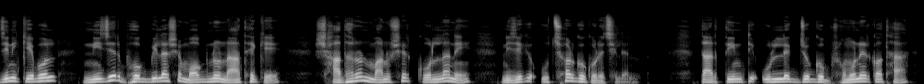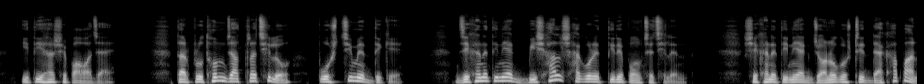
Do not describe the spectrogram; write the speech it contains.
যিনি কেবল নিজের ভোগবিলাসে মগ্ন না থেকে সাধারণ মানুষের কল্যাণে নিজেকে উৎসর্গ করেছিলেন। তার তিনটি উল্লেখযোগ্য ভ্রমণের কথা ইতিহাসে পাওয়া যায়। তার প্রথম যাত্রা ছিল পশ্চিমের দিকে, যেখানে তিনি এক বিশাল সাগরের তীরে পৌঁছেছিলেন। সেখানে তিনি এক জনগোষ্ঠীর দেখা পান,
